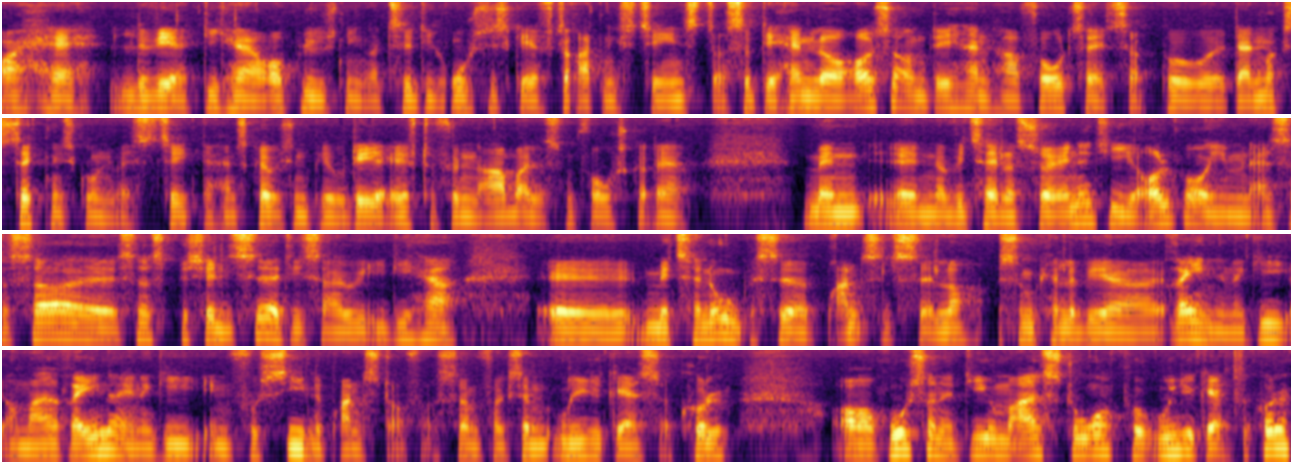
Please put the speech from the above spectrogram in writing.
at have leveret de her oplysninger til de russiske efterretningstjenester. Så det handler også om det, han har foretaget sig på øh, Danmarks Tekniske Universitet, da han skrev sin Ph.D. og efterfølgende arbejdede som forsker der. Men øh, når vi taler Sir i Aalborg, jamen, altså, så, øh, så specialiserer de sig jo i de her øh, metanolbaserede brændselsceller, som kan levere ren energi og meget renere energi end fossile brændstoffer, som for eksempel olie, gas og kul. Og russerne de er jo meget store på olie, gas og kul,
